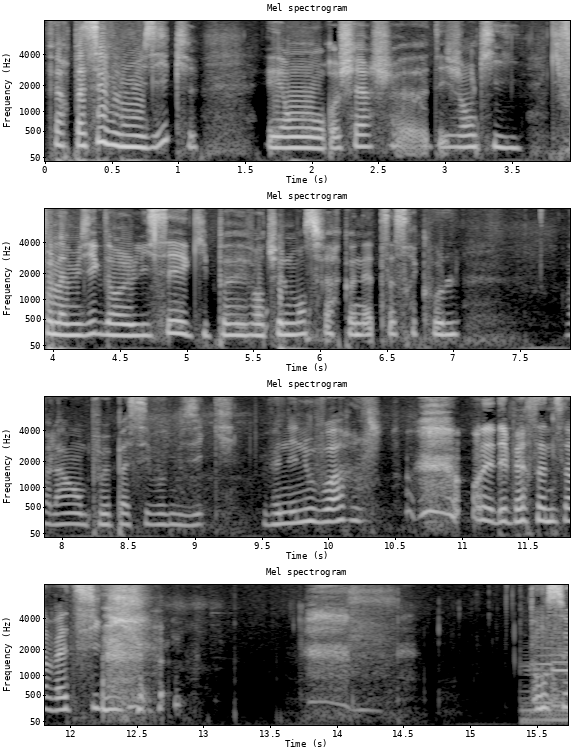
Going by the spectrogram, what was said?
faire passer vos musiques. Et on recherche euh, des gens qui, qui font de la musique dans le lycée et qui peuvent éventuellement se faire connaître, ça serait cool. Voilà, on peut passer vos musiques. Venez nous voir. on est des personnes sympathiques. on se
